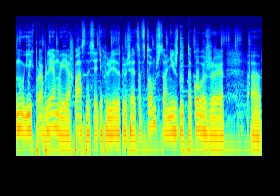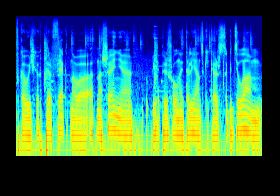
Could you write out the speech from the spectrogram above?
ну, их проблема и опасность этих людей заключается в том, что они ждут такого же, э, в кавычках, перфектного отношения, я перешел на итальянский, кажется, к делам,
